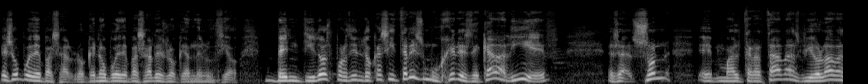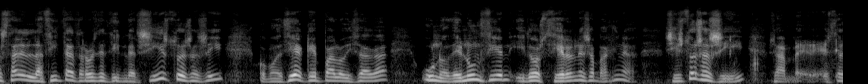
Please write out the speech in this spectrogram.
eso puede pasar, lo que no puede pasar es lo que han denunciado. 22%, casi tres mujeres de cada diez O sea, son eh, maltratadas, violadas, tal, en la cita a través de Tinder. Si esto es así, como decía Kepa Loizaga, uno, denuncien y dos, cierren esa página. Si esto es así, o sea, esto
